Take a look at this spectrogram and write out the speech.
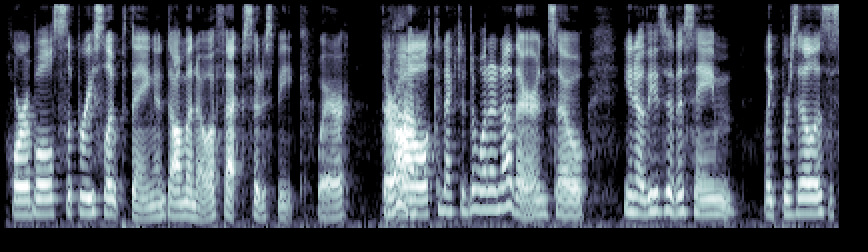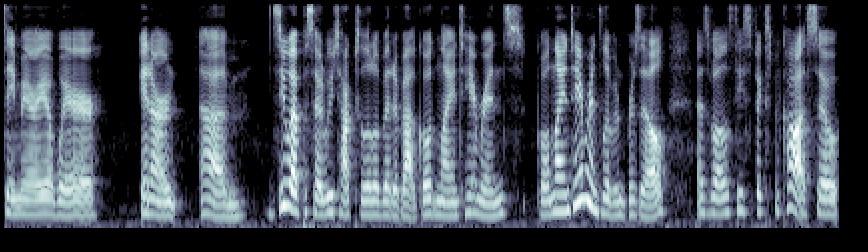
horrible slippery slope thing and domino effect, so to speak, where they're Yeah. all connected to one another. And so, you know, these are the same, like Brazil is the same area where in our um, zoo episode, we talked a little bit about golden lion tamarins. Golden lion tamarins live in Brazil, as well as these Spix macaws. So,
